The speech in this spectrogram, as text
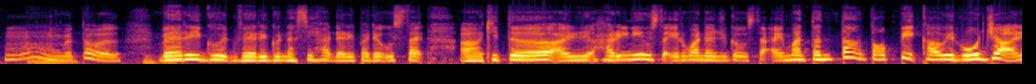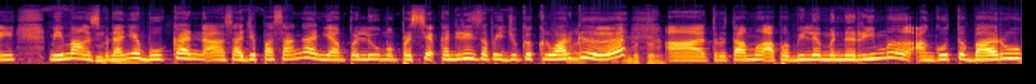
Hmm, betul. Very good, very good nasihat daripada Ustaz. Uh, kita hari- hari ini Ustaz Irwan dan juga Ustaz Aiman tentang topik kahwin rojak ni memang sebenarnya bukan uh, saja pasangan yang perlu mempersiapkan diri tapi juga keluarga eh. Betul. Uh, terutama apabila menerima anggota baru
